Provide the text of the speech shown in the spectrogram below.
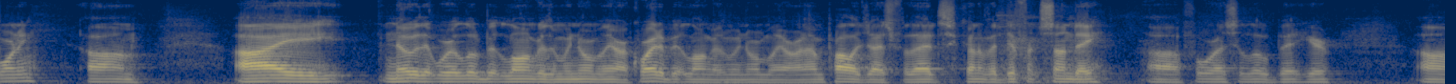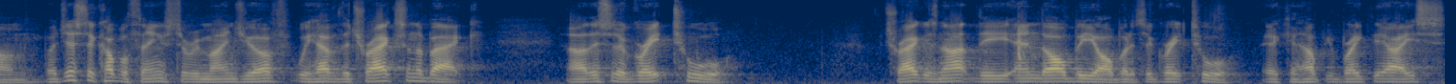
Morning. Um, I know that we're a little bit longer than we normally are, quite a bit longer than we normally are, and I apologize for that. It's kind of a different Sunday uh, for us a little bit here. Um, but just a couple things to remind you of. We have the tracks in the back. Uh, this is a great tool. Track is not the end all be all, but it's a great tool. It can help you break the ice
